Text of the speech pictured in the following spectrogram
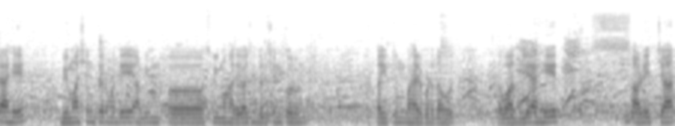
आहे. भीमाशंकरमध्ये आम्ही श्री महादेवाचे दर्शन करून आता इथून बाहेर पडत आहोत. आता वाजले आहेत साडेचार.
